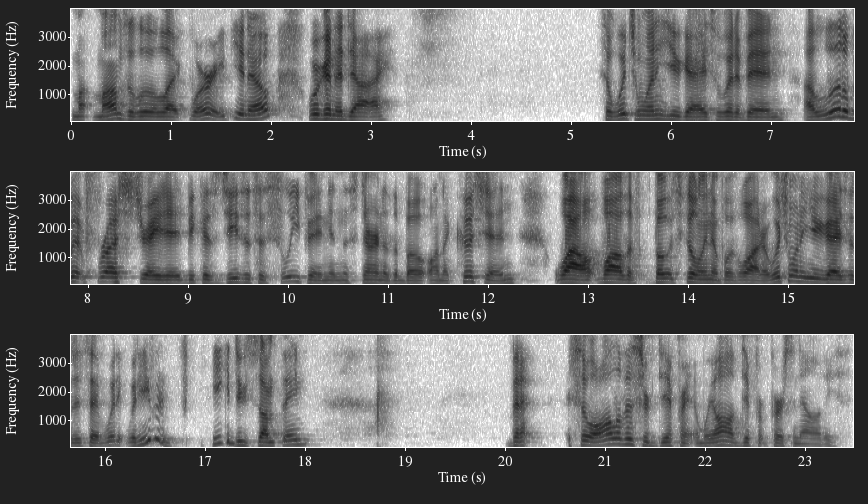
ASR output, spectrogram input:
mom's a little like worried. You know, we're gonna die. So, which one of you guys would have been a little bit frustrated because Jesus is sleeping in the stern of the boat on a cushion while, while the boat's filling up with water? Which one of you guys would have said, would, would he, would, he could do something? But so all of us are different and we all have different personalities.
